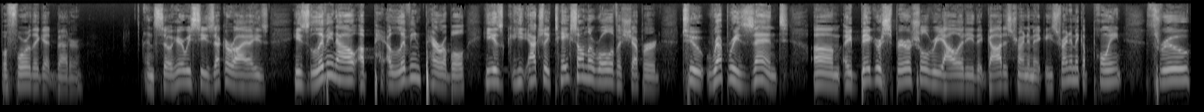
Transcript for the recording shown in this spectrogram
before they get better. And so here we see Zechariah, he's He's living out a, a, living parable. He, is, he actually takes on the role of a shepherd to represent um, a bigger spiritual reality that God is trying to make. He's trying to make a point through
